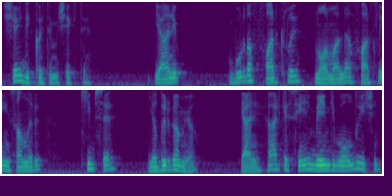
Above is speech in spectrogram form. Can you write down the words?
şey dikkatimi çekti. Yani burada farklı, normalden farklı insanları kimse yadırgamıyor. Yani herkes senin benim gibi olduğu için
